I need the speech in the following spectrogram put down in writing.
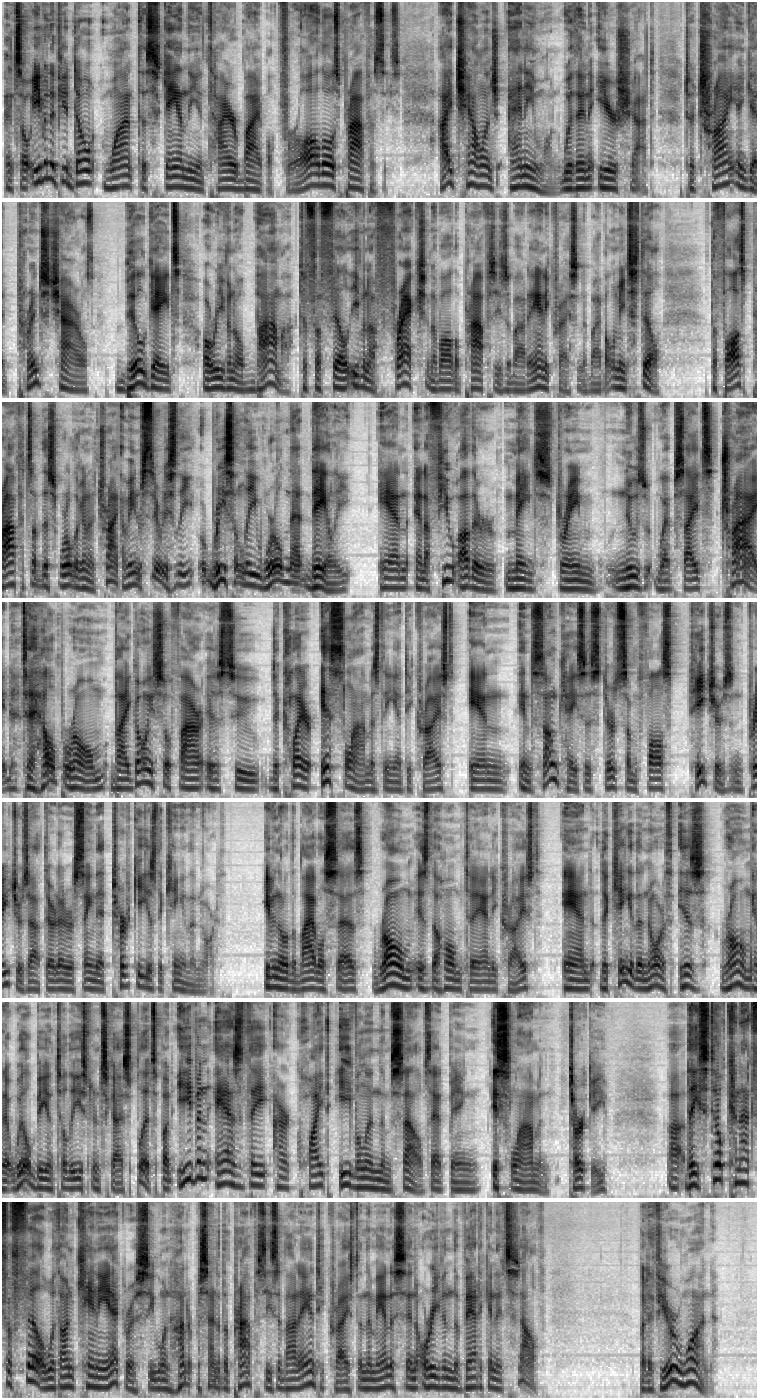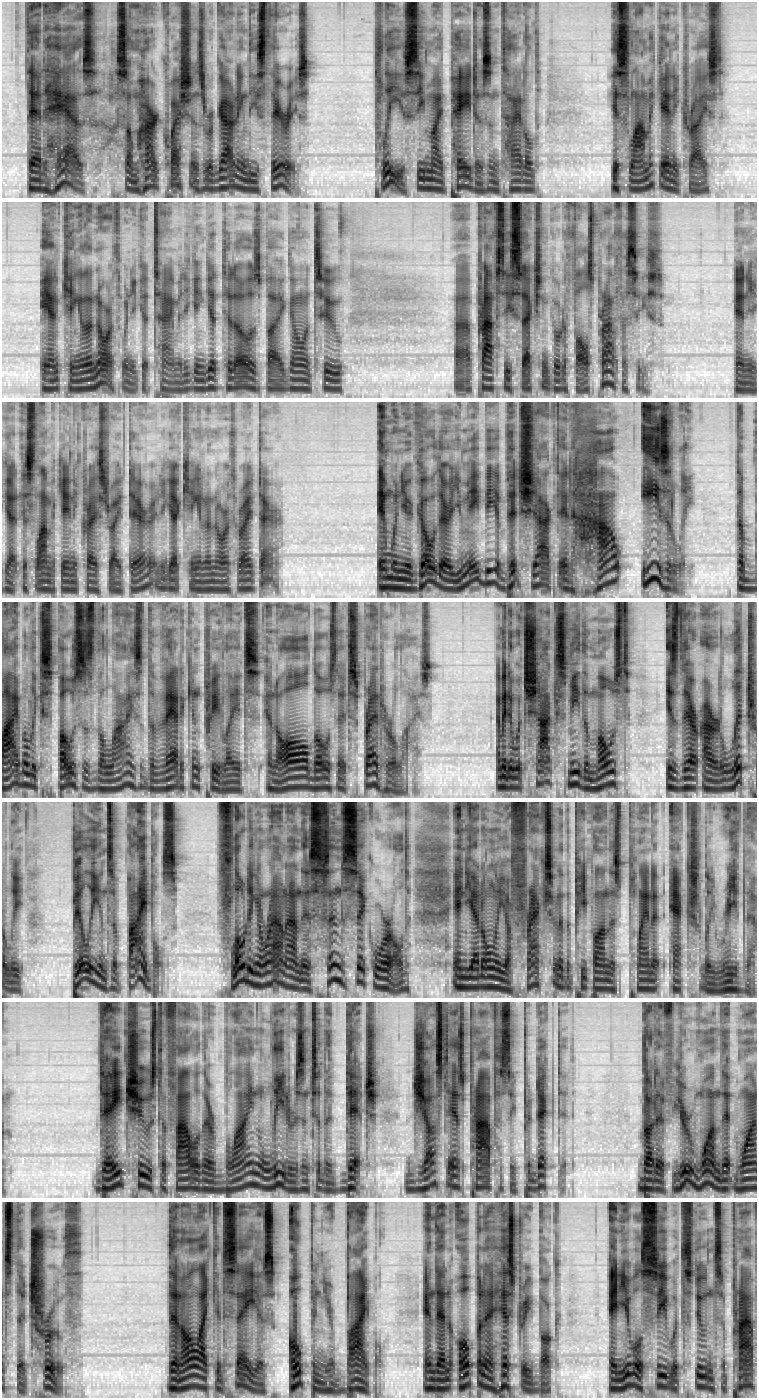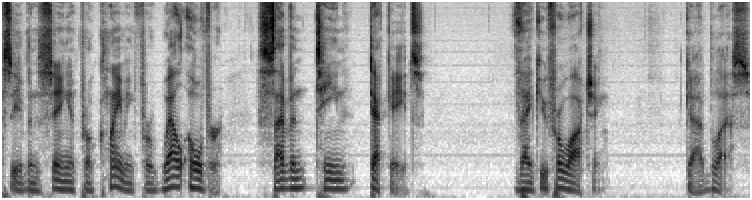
And so, even if you don't want to scan the entire Bible for all those prophecies, I challenge anyone within earshot to try and get Prince Charles, Bill Gates, or even Obama to fulfill even a fraction of all the prophecies about Antichrist in the Bible. I mean, still, the false prophets of this world are going to try. I mean, seriously, recently, WorldNet Daily and, and a few other mainstream news websites tried to help Rome by going so far as to declare Islam as the Antichrist. And in some cases, there's some false teachers and preachers out there that are saying that Turkey is the king of the north. Even though the Bible says Rome is the home to Antichrist, and the king of the north is Rome, and it will be until the eastern sky splits. But even as they are quite evil in themselves, that being Islam and Turkey, uh, they still cannot fulfill with uncanny accuracy 100% of the prophecies about Antichrist and the man of sin or even the Vatican itself. But if you're one that has some hard questions regarding these theories, please see my pages entitled Islamic Antichrist and King of the North when you get time. And you can get to those by going to uh, prophecy section, go to false prophecies. And you got Islamic Antichrist right there, and you got King of the North right there. And when you go there, you may be a bit shocked at how easily the Bible exposes the lies of the Vatican prelates and all those that spread her lies. I mean, what shocks me the most is there are literally billions of Bibles floating around on this sin sick world, and yet only a fraction of the people on this planet actually read them. They choose to follow their blind leaders into the ditch, just as prophecy predicted. But if you're one that wants the truth, then all I can say is open your Bible and then open a history book, and you will see what students of prophecy have been seeing and proclaiming for well over 17 decades. Thank you for watching. God bless.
